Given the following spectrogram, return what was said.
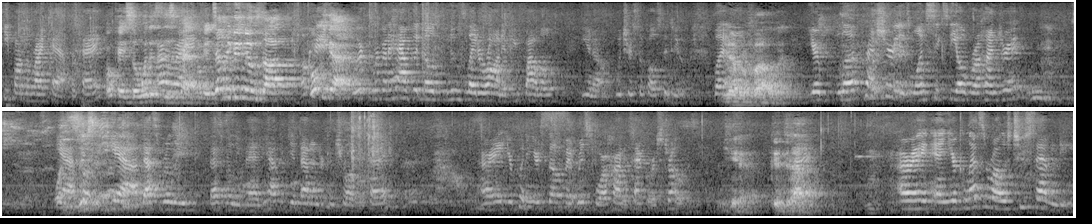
keep on the right path. Okay. Okay, so what is this All right. path? Okay, tell me good news, doc. What you got? We're, we're going to have good news, news later on if you follow, you know, what you're supposed to do. But Never follow it. Your blood pressure is 160 over 100. Yeah, so, yeah, that's really, that's really bad. You have to get that under control, okay? All right, you're putting yourself at risk for a heart attack or a stroke. Yeah, good job. All right, and your cholesterol is 270.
